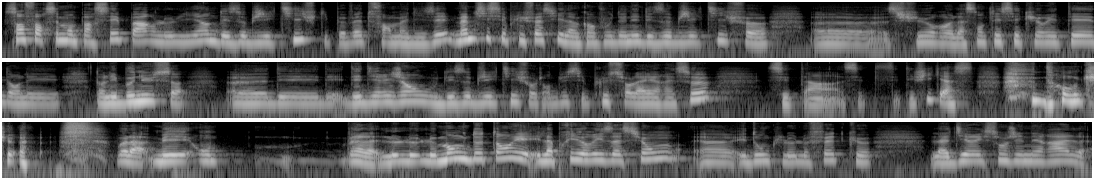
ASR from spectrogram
sans forcément passer par le lien des objectifs qui peuvent être formalisés, même si c'est plus facile hein, quand vous donnez des objectifs euh, euh, sur la santé-sécurité dans les, dans les bonus des, des, dirigeants ou des objectifs, aujourd'hui c'est plus sur la RSE, c'est efficace. Donc euh, voilà, mais le, manque de temps et, la priorisation, euh, et donc le, fait que la direction générale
